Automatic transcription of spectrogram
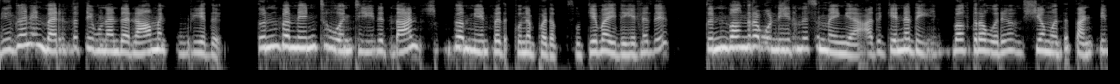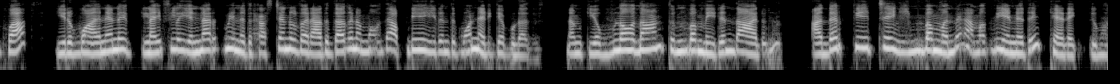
குகனின் வருத்தத்தை உணர்ந்த ராமன் கூறியது துன்பம் என்று ஒன்று இருந்தால் இன்பம் என்பது புலப்படும். ஓகேவா? இது என்னது? துன்பங்கிற ஒண்ணு இருந்துச்சு வைங்க அதுக்கு என்னது? இன்பங்கிற ஒரு விஷயம் வந்து கண்டிப்பா இருக்கும். அதனால லைஃப்ல எல்லாருக்குமே என்னது? கஷ்டங்கள் வரும். அதுக்காக நம்ம வந்து அப்படியே இருந்துப்போம் நினைக்க கூடாது நமக்கு எவ்வளவுதான் துன்பம் இருந்தாலும் அதற்கேற்ற இன்பம் வந்து நமக்கு என்னது? கிடைக்கும்.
